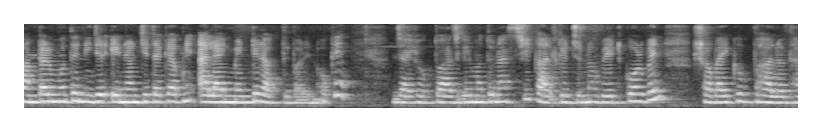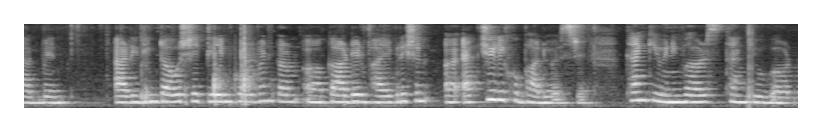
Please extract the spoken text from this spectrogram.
ঘণ্টার মধ্যে নিজের এনার্জিটাকে আপনি অ্যালাইনমেন্টে রাখতে পারেন ওকে যাই হোক, তো আজকের মতন আসছি, কালকের জন্য ওয়েট করবেন। সবাই খুব ভালো থাকবেন। আর রিডিংটা অবশ্যই ক্লেম করবেন, কারণ কার্ডের ভাইব্রেশন অ্যাকচুয়ালি খুব ভালো এসছে। Thank you universe thank you God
